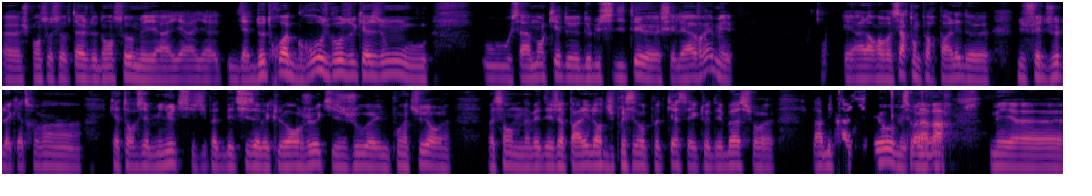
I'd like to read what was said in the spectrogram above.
je pense au sauvetage de Danso, mais il y a, deux, trois grosses, grosses occasions où, ça a manqué de, de lucidité chez les Havrais, mais et alors, certes, on peut reparler de, du fait de jeu de la 94e minute, si je dis pas de bêtises, avec le hors-jeu qui se joue à une pointure. Bah, ça, on en avait déjà parlé lors du précédent podcast avec le débat sur euh, l'arbitrage vidéo. Mais, sur la VAR. Mais, euh,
